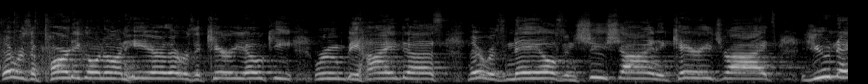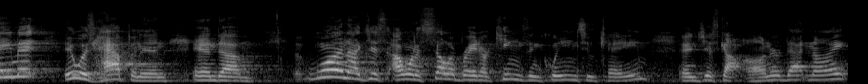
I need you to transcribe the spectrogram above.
there was a party going on here. There was a karaoke room behind us. There was nails and shoe shine and carriage rides. You name it, it was happening. And um, one, I just I want to celebrate our kings and queens who came and just got honored that night.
